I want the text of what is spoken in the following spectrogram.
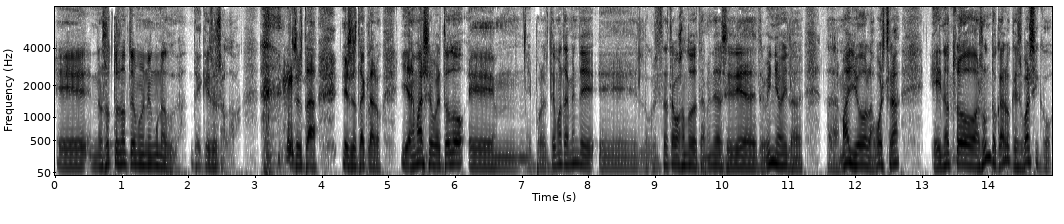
Eh, nosotros no tenemos ninguna duda de que eso es Álava. eso está, eso está claro. Y además, sobre todo, eh, por el tema también de eh, lo que se está trabajando también de la serie de Treviño y la, de Almayo, la vuestra, en otro asunto, claro, que es básico,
